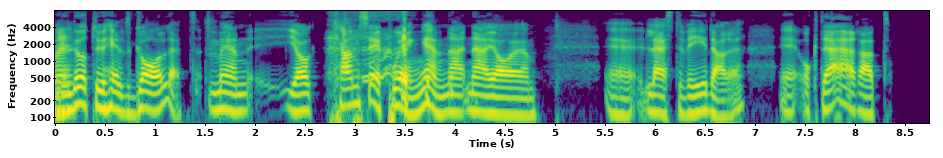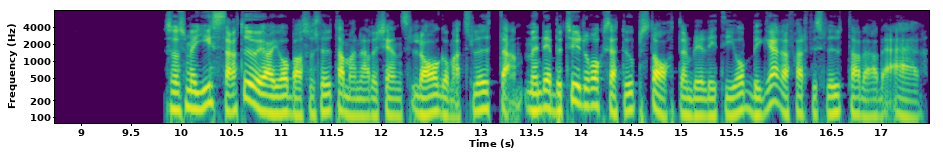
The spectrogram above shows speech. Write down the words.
Och det låter ju helt galet, men jag kan se poängen när, när jag eh, eh, läste vidare. Eh, och det är att så som jag gissar att du och jag jobbar så slutar man när det känns lagom att sluta. Men det betyder också att uppstarten blir lite jobbigare för att vi slutar där det är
